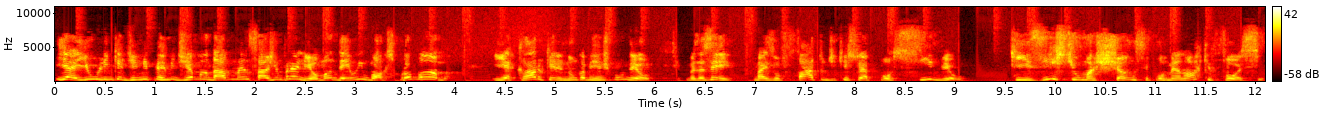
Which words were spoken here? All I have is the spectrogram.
e aí o LinkedIn me permitia mandar uma mensagem para ele. Eu mandei um inbox pro Obama. E é claro que ele nunca me respondeu. Mas assim, mas o fato de que isso é possível, que existe uma chance, por menor que fosse,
